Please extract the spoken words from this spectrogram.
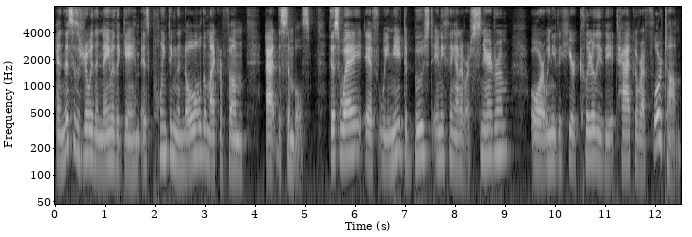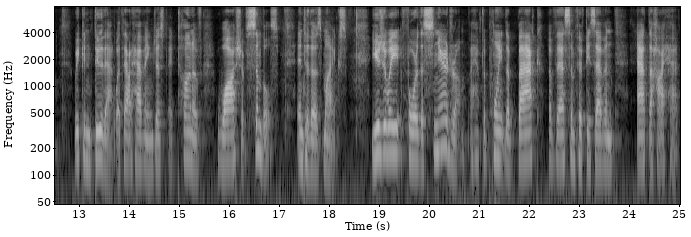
And this is really the name of the game is pointing the null of the microphone at the cymbals. This way, if we need to boost anything out of our snare drum, or we need to hear clearly the attack over our floor tom, we can do that without having just a ton of wash of cymbals into those mics. Usually for the snare drum, I have to point the back of the SM57 at the hi-hat.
